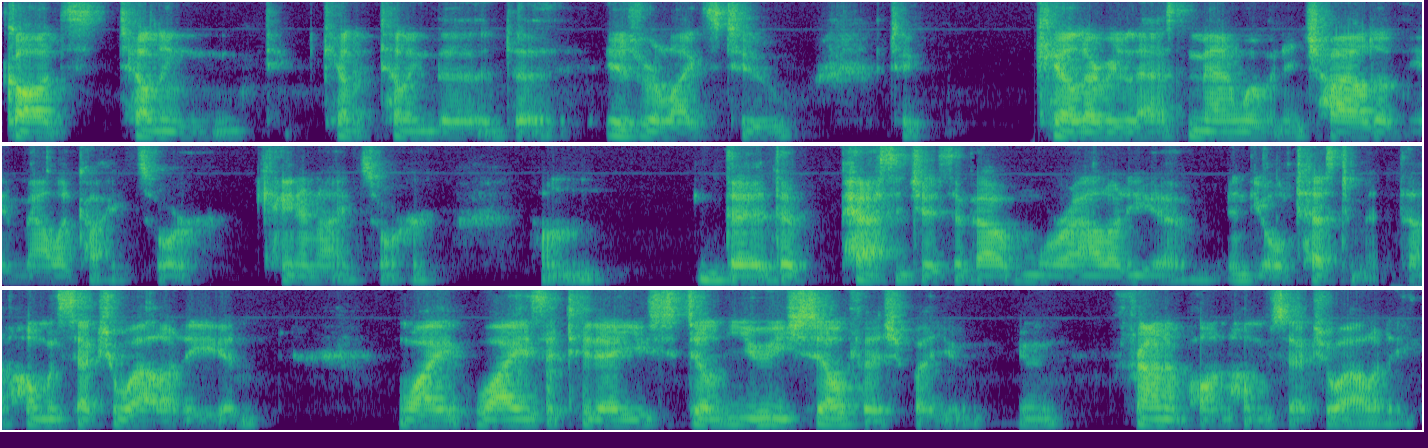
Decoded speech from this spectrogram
God's telling telling the, the Israelites to to kill every last man, woman, and child of the Amalekites or Canaanites, or um, the the passages about morality uh, in the Old Testament, the homosexuality, and why why is it today you still you eat shellfish, but you you frown upon homosexuality,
